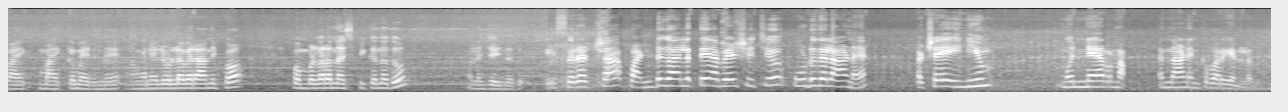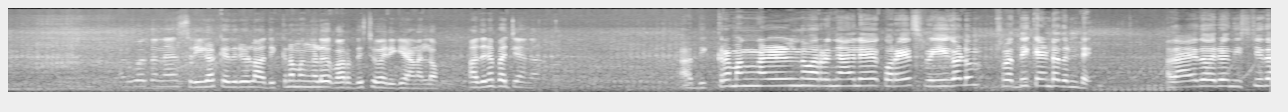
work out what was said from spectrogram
മയക്ക് മയക്കുമരുന്ന് അങ്ങനെയുള്ളവരാണിപ്പോൾ പെൺപിള്ളേരെ നശിപ്പിക്കുന്നതും എല്ലാം ചെയ്യുന്നത്. ഈ സുരക്ഷ പണ്ട് കാലത്തെ അപേക്ഷിച്ച് കൂടുതലാണ്. പക്ഷേ ഇനിയും മുന്നേറണം എന്നാണ് എനിക്ക് പറയാനുള്ളത്. അതുപോലെ തന്നെ സ്ത്രീകൾക്കെതിരെയുള്ള അതിക്രമങ്ങൾ വർദ്ധിച്ചു വരികയാണല്ലോ. അതിനെപ്പറ്റി എന്താണ്? അതിക്രമങ്ങൾ എന്ന് പറഞ്ഞാൽ കുറേ സ്ത്രീകളും ശ്രദ്ധിക്കേണ്ടതുണ്ട്. അതായത് ഒരു നിശ്ചിത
